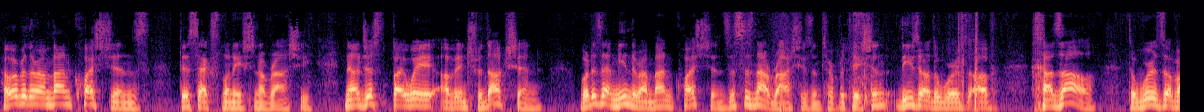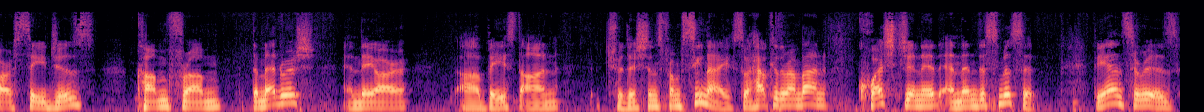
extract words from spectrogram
However, the Ramban questions this explanation of Rashi. Now, just by way of introduction, what does that mean? The Ramban questions. This is not Rashi's interpretation. These are the words of Chazal. The words of our sages come from the Medrash, and they are uh, based on traditions from Sinai. So how could the Ramban question it and then dismiss it? The answer is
